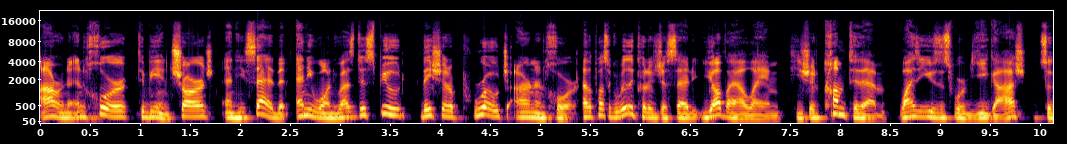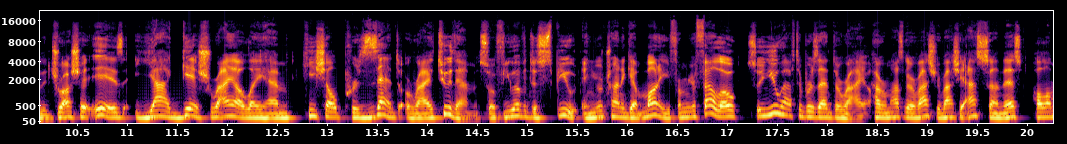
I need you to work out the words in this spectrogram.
Aaron and Chur to be in charge, and he said that anyone who has a dispute, they should approach Aaron and Chur. Now the Pasuk really could have just said, Yavai Aleim, he should come to them. Why does it use this word Yigash? So the drasha is, Yagish Raya Alehem, he shall present a raya to them. So if you have a dispute and you're trying to get money from your fellow, so you have to present the raya. However, Maskar Rashi, Rashi asks on this, Halam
